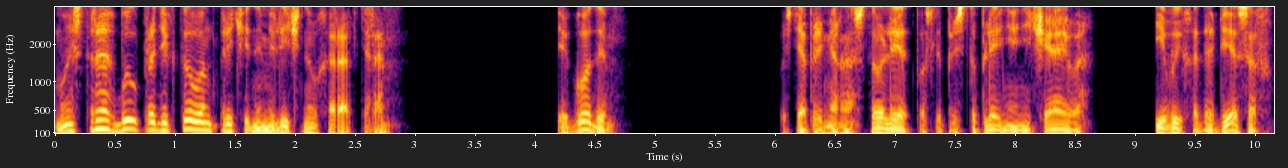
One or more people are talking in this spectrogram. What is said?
Мой страх был продиктован причинами личного характера. В те годы, спустя примерно сто лет после преступления Нечаева и выхода бесов,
